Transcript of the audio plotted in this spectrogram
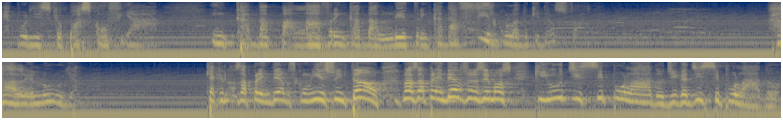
É por isso que eu posso confiar em cada palavra, em cada letra, em cada vírgula do que Deus fala. Aleluia. O que é que nós aprendemos com isso então? Nós aprendemos, meus irmãos, que o discipulado, diga discipulado,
